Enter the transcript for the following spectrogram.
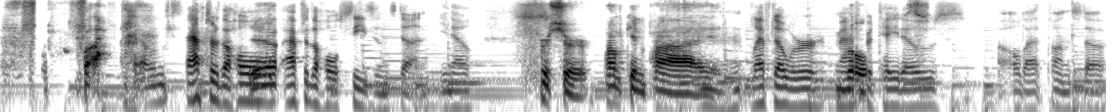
Five pounds After the whole Yeah. after the whole season's done, you know. for sure. Pumpkin pie, Mhm. Leftover mashed Rolls. potatoes, all that fun stuff.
